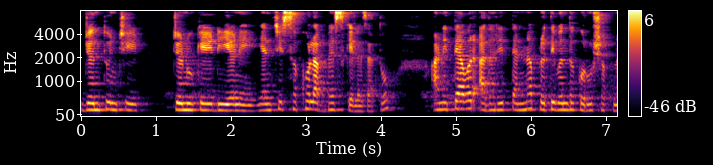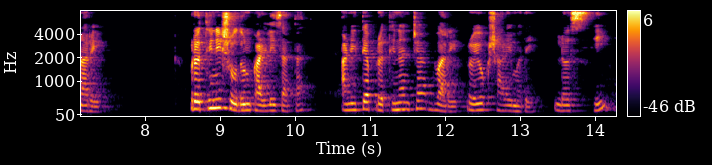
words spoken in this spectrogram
जंतूंची जनुके डी एन ए यांची सखोल अभ्यास केला जातो आणि त्यावर आधारित त्यांना प्रतिबंध करू शकणारे प्रथिने शोधून काढली जातात. आणि त्या प्रथिनांच्या द्वारे प्रयोगशाळेमध्ये लस ही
